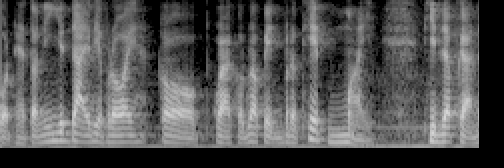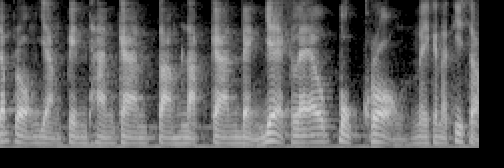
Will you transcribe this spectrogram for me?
บฏฮะตอนนี้ยึดได้เรียบร้อยก็ปรากฏว่าเป็นประเทศใหม่ ที่ได้รับการรับรองอย่างเป็นทางการตามหลักการแบ่งแยกแล้วปกครอง ในขณะที่สห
